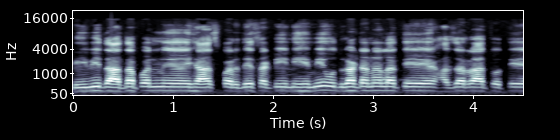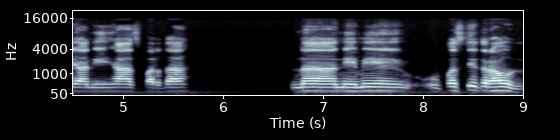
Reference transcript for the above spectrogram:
डी व्ही दादा पण ह्या स्पर्धेसाठी नेहमी उद्घाटनाला ते हजर राहत होते आणि ह्या स्पर्धा ना नेहमी उपस्थित राहून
